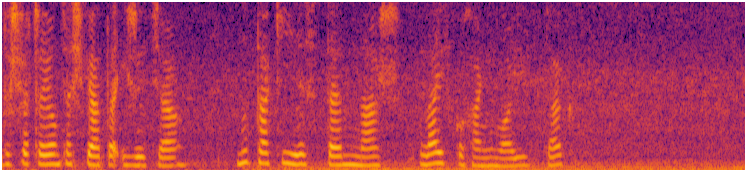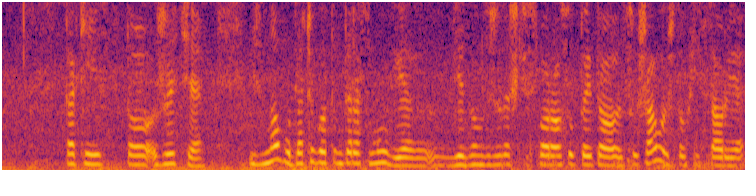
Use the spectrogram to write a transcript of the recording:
doświadczająca świata i życia. No taki jest ten nasz life, kochani moi, tak? Takie jest to życie. I znowu, dlaczego o tym teraz mówię, wiedząc, że też sporo osób tutaj to słyszało już tą historię,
